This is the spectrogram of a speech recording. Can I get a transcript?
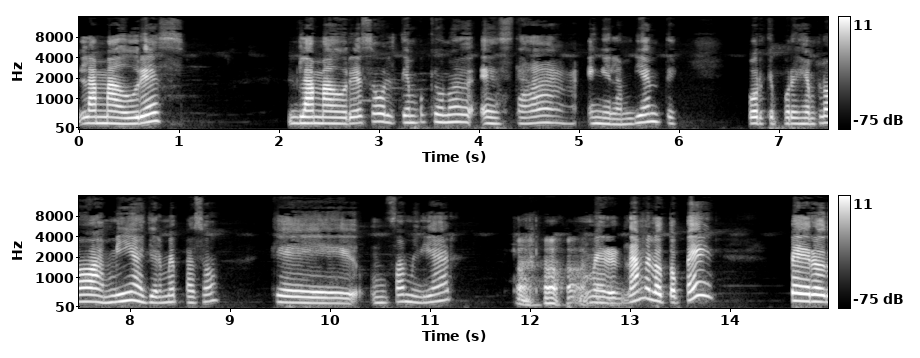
la madurez, la madurez o el tiempo que uno está en el ambiente. Porque, por ejemplo, a mí ayer me pasó que un familiar, me, ¿verdad? me lo topé, pero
